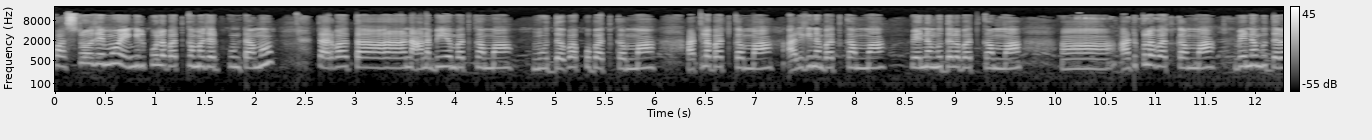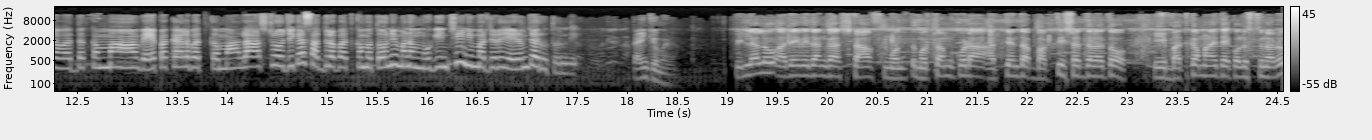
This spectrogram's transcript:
ఫస్ట్ రోజేమో ఎంగిలిపూల బతుకమ్మ జరుపుకుంటాము. తర్వాత నానబియ్యం బతుకమ్మ ముద్దపప్పు బతుకమ్మ అట్ల బతుకమ్మ అలిగిన బతుకమ్మ వెన్న ముద్దల బతుకమ్మ అటుకుల బతుకమ్మ వెన్న ముద్దల బతుకమ్మ వేపకాయల బతుకమ్మ లాస్ట్ రోజుగా సద్దుల బతుకమ్మతోని మనం ముగించి నిమజ్జన చేయడం జరుగుతుంది. థ్యాంక్ యూ మేడం పిల్లలు అదేవిధంగా స్టాఫ్ మొత్తం మొత్తం కూడా అత్యంత భక్తి శ్రద్ధలతో ఈ బతుకమ్మను అయితే కొలుస్తున్నారు.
